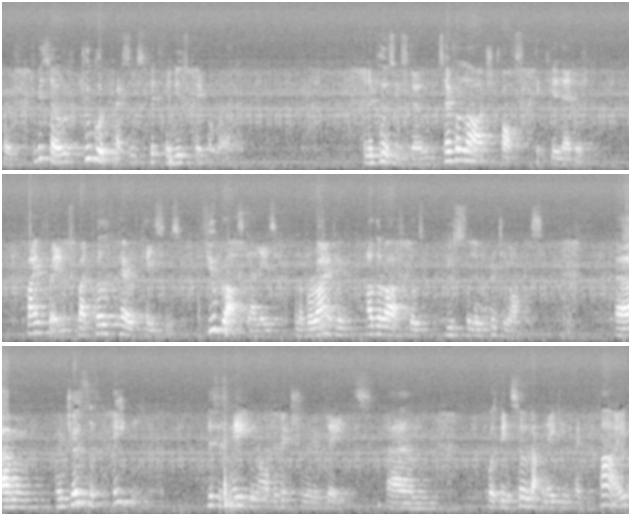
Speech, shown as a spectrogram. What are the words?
Quote, to be sold, two good presses fit for newspaper work, an imposing stone, several large troughs thickly leaded, five frames, about 12 pair of cases, a few brass galleys, and a variety of other articles useful in a printing office. Um, when Joseph Haydon, this is Haydn of the Dictionary of Dates, um, was being sold up in 1825,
